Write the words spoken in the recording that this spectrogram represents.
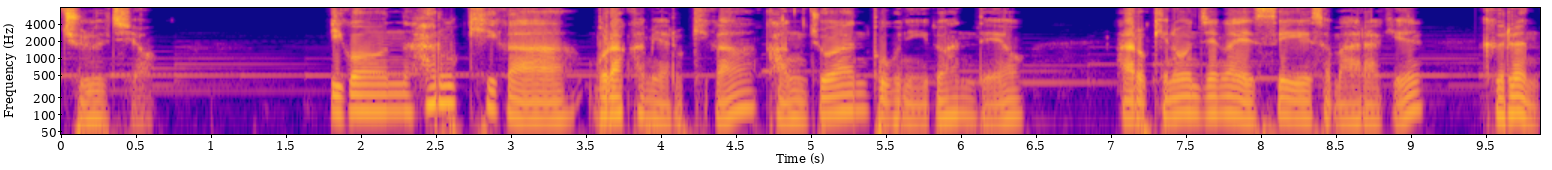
줄지요. 이건 하루키가, 무라카미 하루키가 강조한 부분이기도 한데요. 하루키는 언젠가 에세이에서 말하길 글은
